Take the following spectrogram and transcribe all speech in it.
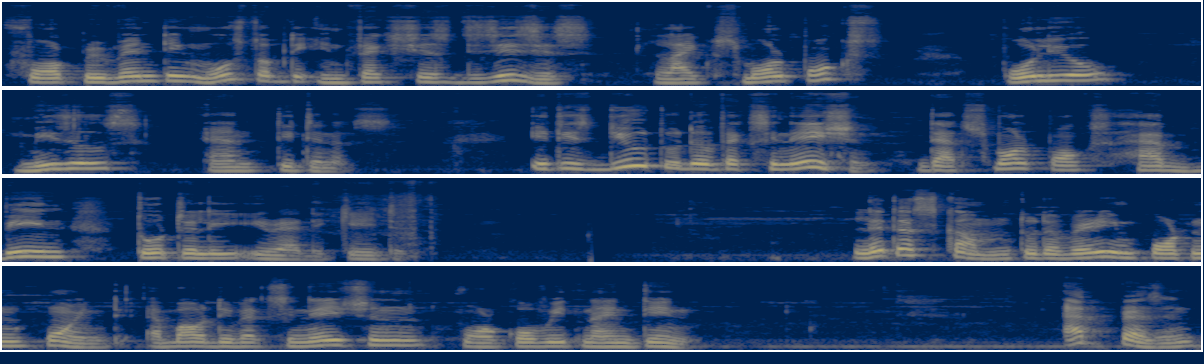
for preventing most of the infectious diseases like smallpox, polio, measles, and tetanus. It is due to the vaccination that smallpox have been totally eradicated. Let us come to the very important point about the vaccination for COVID 19. At present,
